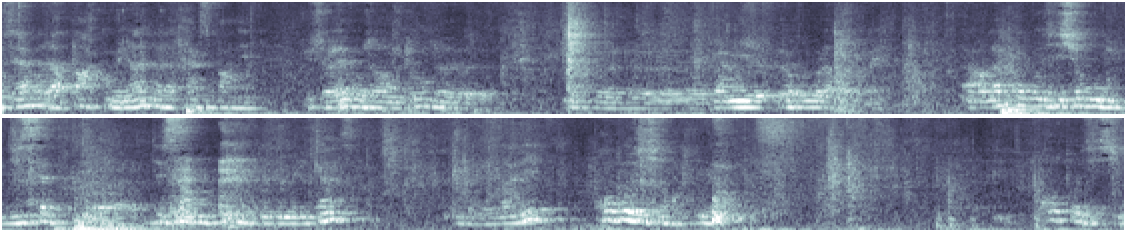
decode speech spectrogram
conserve la part communale de la taxe Barnier, qui se lève aux alentours de, de, de 20 000 euros. Alors la proposition du 17 euh, décembre de 2015, je vais la proposition. Proposition.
